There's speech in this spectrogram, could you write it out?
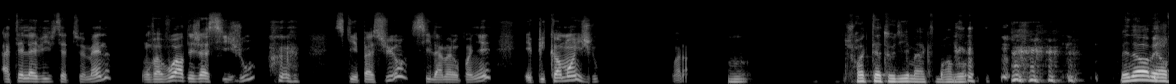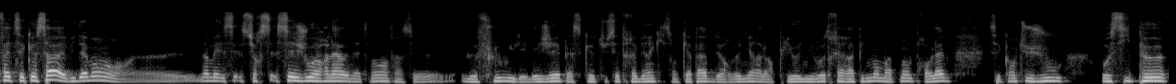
à Tel Aviv cette semaine. On va voir déjà s'il joue, ce qui n'est pas sûr, s'il a mal au poignet, et puis comment il joue. Voilà. Mmh. Je crois que tu as tout dit, Max. Bravo. mais non, mais en fait, c'est que ça, évidemment. Euh, non, mais sur ces joueurs-là, honnêtement, enfin, le flou, il est léger parce que tu sais très bien qu'ils sont capables de revenir à leur plus haut niveau très rapidement. Maintenant, le problème, c'est quand tu joues aussi peu,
